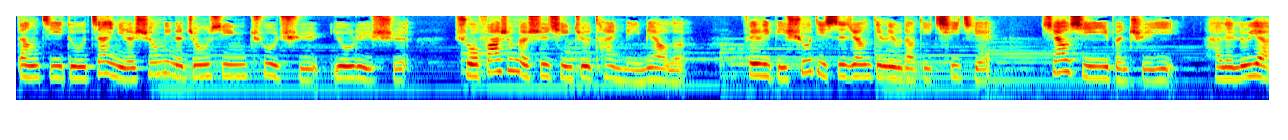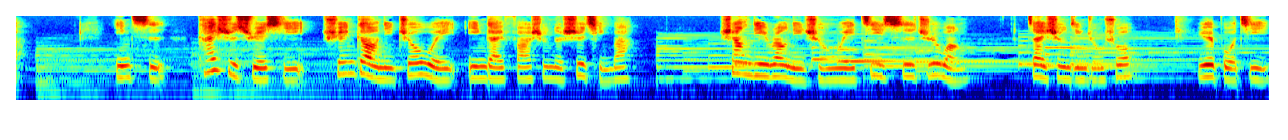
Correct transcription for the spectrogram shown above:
当基督在你的生命的中心处取忧虑时，所发生的事情就太美妙了。菲利比书第四章第六到第七节，消息一本之意，哈利路亚。因此，开始学习宣告你周围应该发生的事情吧。上帝让你成为祭司之王，在圣经中说，约伯记。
